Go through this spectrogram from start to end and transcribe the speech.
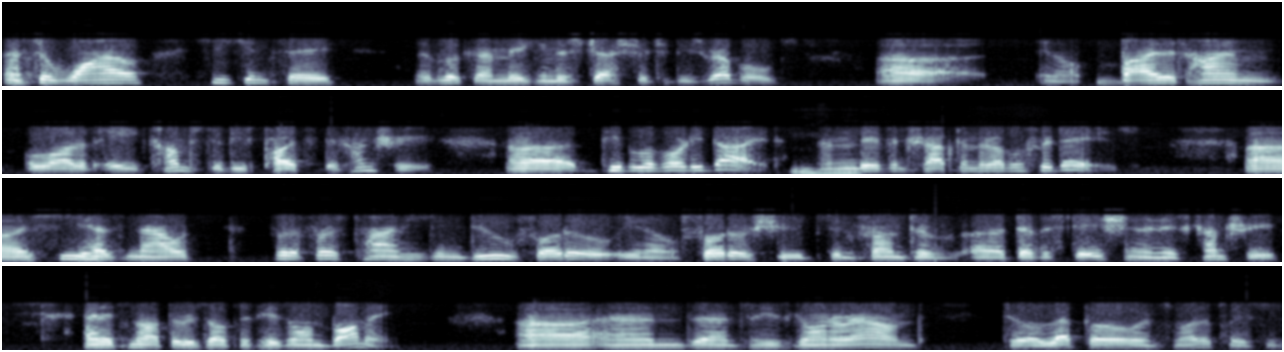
And so while he can say, look, I'm making this gesture to these rebels, uh, you know, by the time a lot of aid comes to these parts of the country, uh, people have already died, mm-hmm. and they've been trapped in the rubble for days. Uh, he has now, for the first time, he can do photo, you know, photo shoots in front of uh, devastation in his country, and it's not the result of his own bombing. Uh, and, and so he's gone around to Aleppo and some other places,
